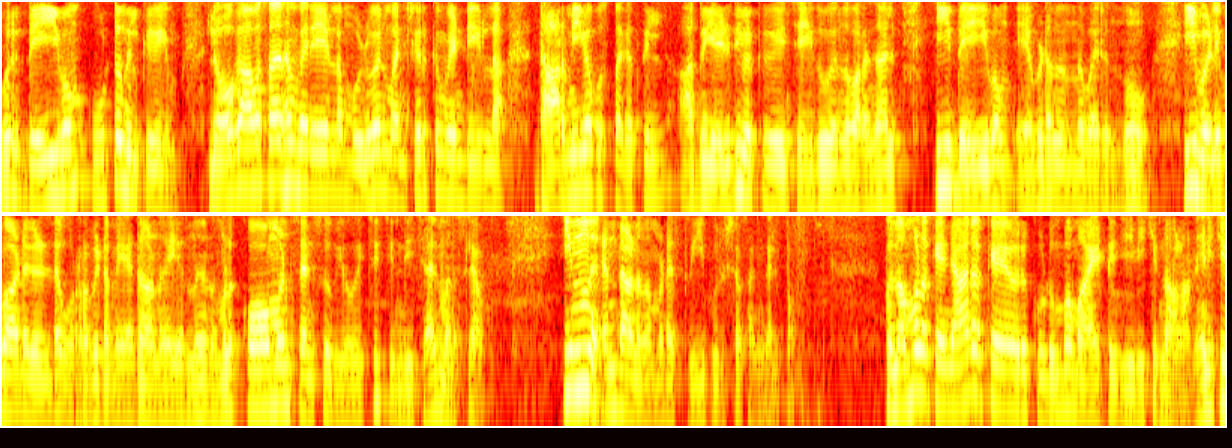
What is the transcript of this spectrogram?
ഒരു ദൈവം കൂട്ടുനിൽക്കുകയും ലോകാവസാനം വരെയുള്ള മുഴുവൻ മനുഷ്യർക്കും വേണ്ടിയുള്ള ധാർമ്മിക പുസ്തകത്തിൽ അത് എഴുതി വെക്കുകയും ചെയ്തു എന്ന് പറഞ്ഞാൽ ഈ ദൈവം എവിടെ നിന്ന് വരുന്നു? ഈ വെളിപാടുകളുടെ ഉറവിടം ഏതാണ് എന്ന് നമ്മൾ കോമൺ സെൻസ് ഉപയോഗിച്ച് ചിന്തിച്ചാൽ മനസ്സിലാവും. ഇന്ന് എന്താണ് നമ്മുടെ സ്ത്രീ പുരുഷ സങ്കല്പം? ഇപ്പൊ നമ്മളൊക്കെ ഞാനൊക്കെ ഒരു കുടുംബമായിട്ട് ജീവിക്കുന്ന ആളാണ്. എനിക്ക്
